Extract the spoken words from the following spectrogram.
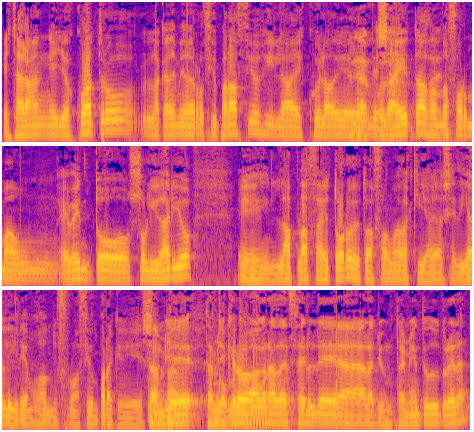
Estarán ellos cuatro, la Academia de Rocío Palacios y la Escuela de, la de escuela, Saetas, dando forma a un evento solidario en la Plaza de Toros. De todas formas, de aquí a ese día le iremos dando información para que También, también quiero agradecerle al Ayuntamiento de Utrera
